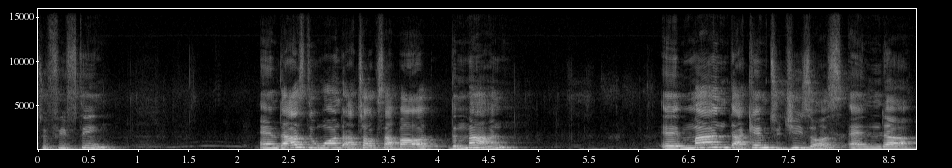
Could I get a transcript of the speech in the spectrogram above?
to 15. And that's the one that talks about the man, a man that came to Jesus and uh,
